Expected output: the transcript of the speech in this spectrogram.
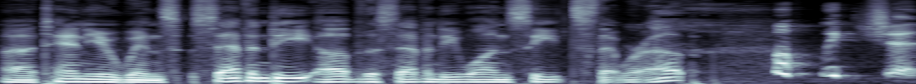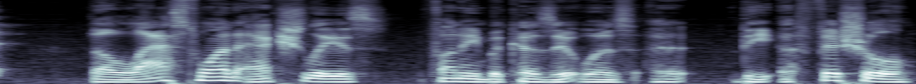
Uh, TANU wins 70 of the 71 seats that were up. Holy shit. The last one actually is funny because it was uh, the official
